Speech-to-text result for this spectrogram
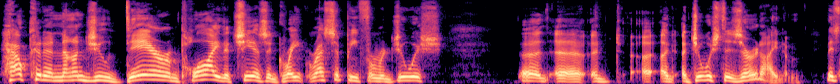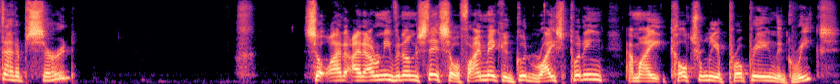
How could a non Jew dare imply that she has a great recipe for a Jewish, uh, uh, a, a, a Jewish dessert item? Isn't that absurd? So I, I don't even understand. So if I make a good rice pudding, am I culturally appropriating the Greeks?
